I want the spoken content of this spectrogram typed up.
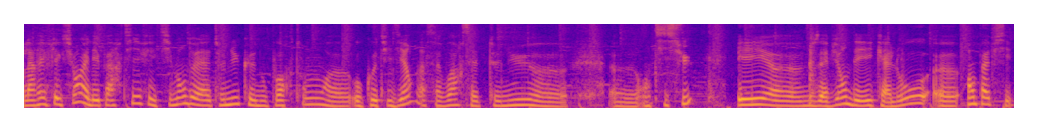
la réflexion, est partie effectivement de la tenue que nous portons au quotidien, à savoir cette tenue en tissu, et nous avions des calots en papier.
